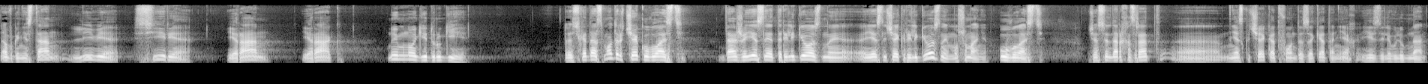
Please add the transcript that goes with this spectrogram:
Афганистан, Ливия, Сирия, Иран, Ирак, ну и многие другие. То есть, когда смотришь человек у власти, даже если это религиозный, если человек религиозный, мусульманин, у власти. Сейчас Ильдар Хазрат, э, несколько человек от фонда Закят, они ездили в Любнан.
